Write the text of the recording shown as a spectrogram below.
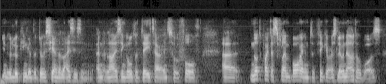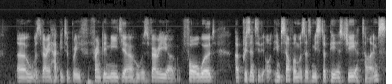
you know, looking at the dossier, analyzing, analyzing all the data and so forth. Uh, not quite as flamboyant a figure as Leonardo was, uh, who was very happy to brief friendly media, who was very uh, forward, uh, presented himself almost as Mr. PSG at times,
